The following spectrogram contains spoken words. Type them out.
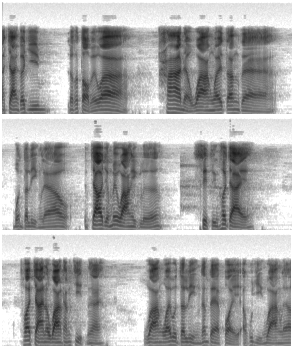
อาจารย์ก็ยิ้มแล้วก็ตอบไปว่าข้าเนี่ยวางไว้ตั้งแต่บนตลิ่งแล้ว เจ้ายังไม่วางอีกหรือ สิทธิ์ถึงเข้าใจเพราะอาจารย์เอาวางทางจิตไงวางไว้บนตลิ่งตั้งแต่ปล่อยเอาผู้หญิงวางแล้ว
